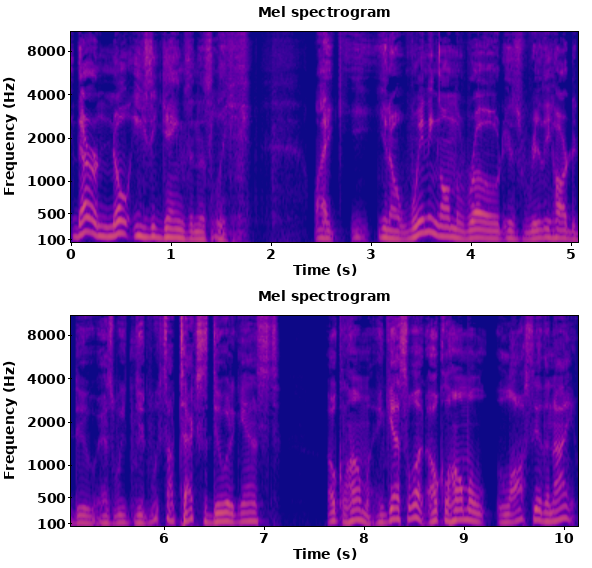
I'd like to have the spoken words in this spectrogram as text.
there are no easy games in this league. Like you know, winning on the road is really hard to do. As we did, we saw Texas do it against Oklahoma, and guess what? Oklahoma lost the other night.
